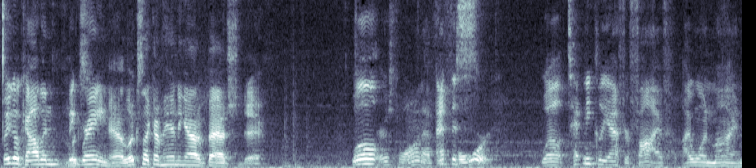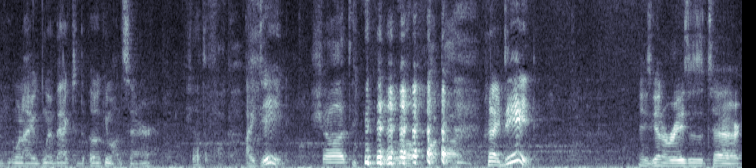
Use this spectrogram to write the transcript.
There you go, Calvin. Big Looks- brain. Yeah, it looks like I'm handing out a badge today. Well, First one after At this- four. well, technically after five, I won mine when I went back to the Pokemon Center. Shut the fuck up. I did. Shut the fuck up. I did. He's gonna raise his attack.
